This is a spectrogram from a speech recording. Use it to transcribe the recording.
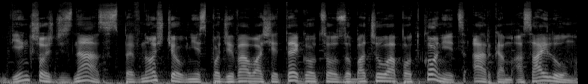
Większość z nas z pewnością nie spodziewała się tego, co zobaczyła pod koniec Arkham Asylum.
